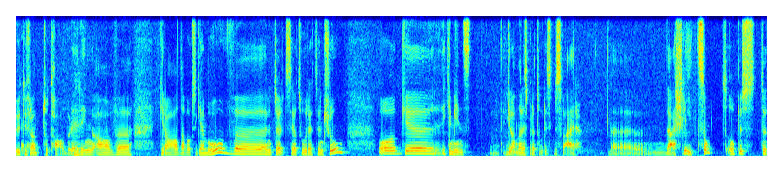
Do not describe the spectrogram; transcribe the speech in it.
ut ifra en totalvurdering mm. av eh, grad av oksygenbehov, eventuelt CO2-retensjon, og ikke minst graden av respiratorisk besvær. Det er slitsomt å puste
